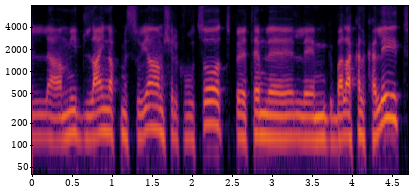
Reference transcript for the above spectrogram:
להעמיד lineup מסוים של קבוצות בהתאם למגבלה כלכלית,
